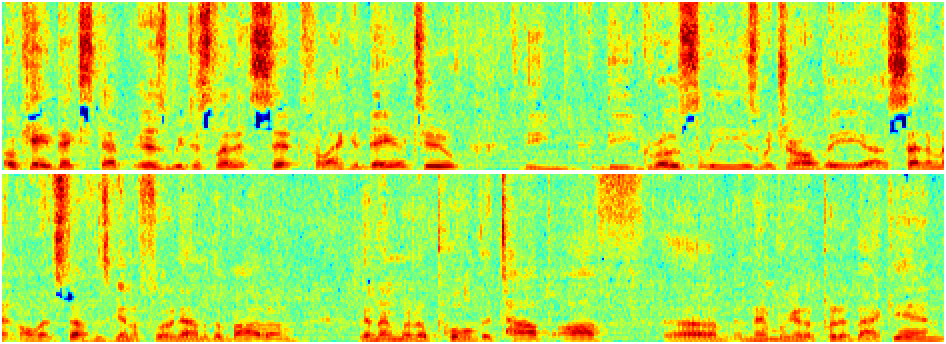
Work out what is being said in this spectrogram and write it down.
Okay, next step is we just let it sit for like a day or two. The, the gross lees, which are all the uh, sediment and all that stuff, is gonna flow down to the bottom. Then I'm gonna pull the top off, um, and then we're gonna put it back in,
